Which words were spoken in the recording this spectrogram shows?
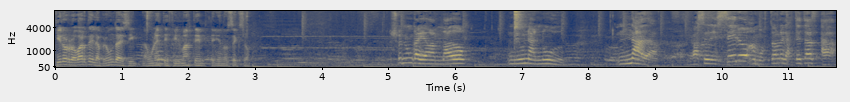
Quiero robarte la pregunta de si alguna vez te filmaste teniendo sexo. Yo nunca había mandado ni una nude. Nada. Pasé de cero a mostrarle las tetas a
